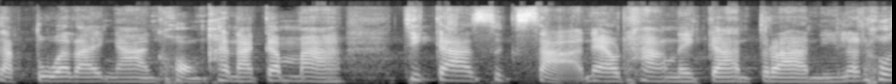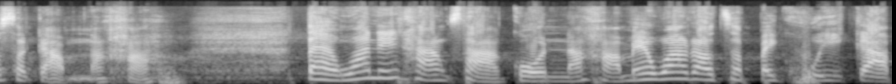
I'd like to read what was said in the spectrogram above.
จากตัวรายงานของคณะกรรมาการศึกษาแนวทางในการตรานิรโทษกรรมนะคะ แต่ว่าในทางสากลนะคะ ไม่ว่าเราจะไปคุยกับ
